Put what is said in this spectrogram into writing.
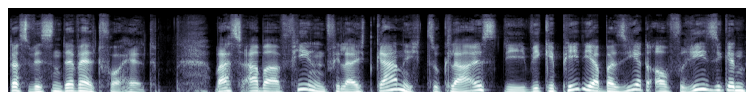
das Wissen der Welt vorhält. Was aber vielen vielleicht gar nicht so klar ist, die Wikipedia basiert auf riesigen,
